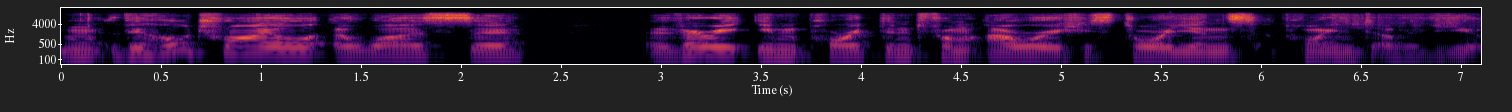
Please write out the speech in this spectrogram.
the whole trial was uh, very important from our historian's point of view.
